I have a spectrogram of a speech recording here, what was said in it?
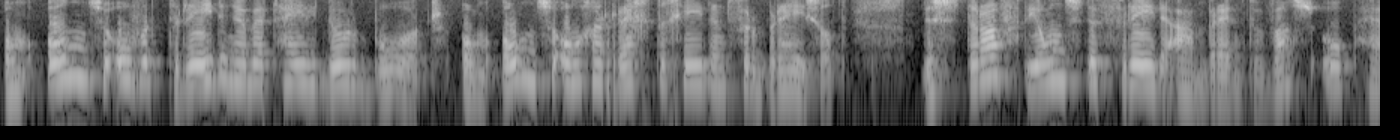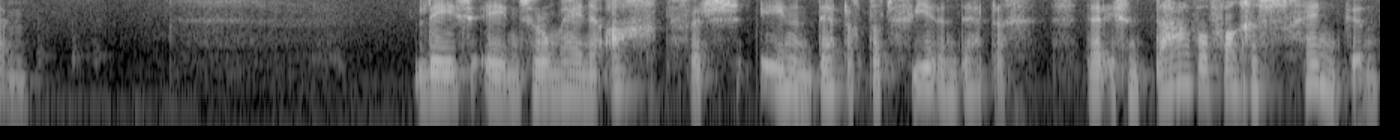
om onze overtredingen werd hij doorboord, om onze ongerechtigheden verbrijzeld. De straf die ons de vrede aanbrengt, was op hem. Lees eens Romeinen 8, vers 31 tot 34. Daar is een tafel van geschenken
